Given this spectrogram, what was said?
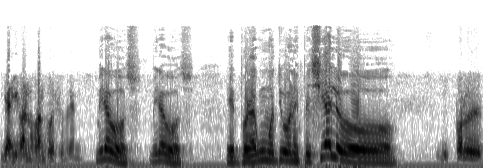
y ahí van los bancos de suplentes. Mira vos, mira vos. Eh, ¿Por algún motivo en especial o...? Y por,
